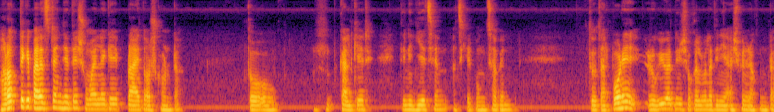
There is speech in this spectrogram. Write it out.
ভারত থেকে প্যালেস্টাইন যেতে সময় লাগে প্রায় দশ ঘণ্টা। তো কালকের তিনি গিয়েছেন, আজকে পৌঁছাবেন। তো তারপরে রবিবার দিন সকালবেলা তিনি আসবেন এরকমটা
